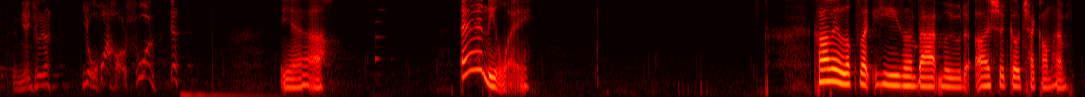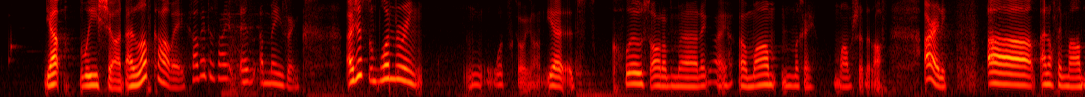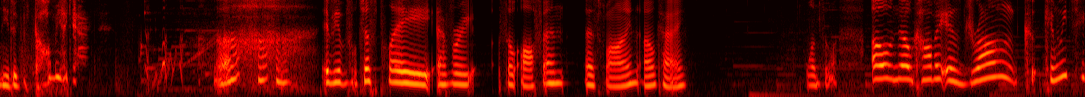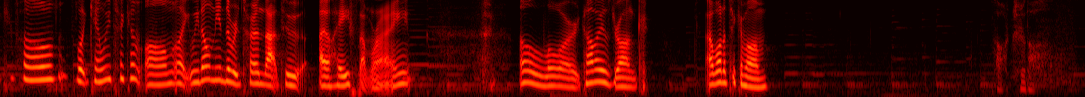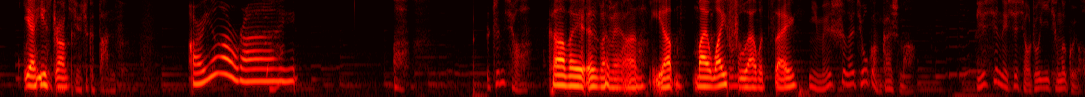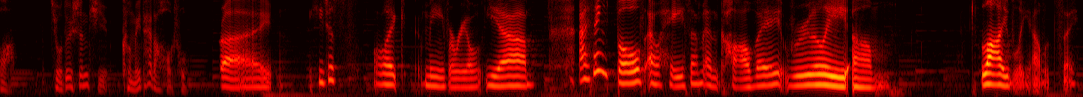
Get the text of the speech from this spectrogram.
Yeah. Anyway. Kaveh looks like he's in a bad mood. I should go check on him. Yep, we should. I love Kaveh. Kaveh design is amazing. I just wondering what's going on. Yeah, it's close automatic. I mom. Mm, okay, mom shut it off. Alrighty. Uh, I don't think mom needed to call me again. if you just play every so often, it's fine. Okay. Once in a while. Oh no, Kaveh is drunk. Can we take him home? Like, can we take him home? Like, we don't need to return that to Alhaitham, right? Oh lord, Kaveh is drunk. I want to take him home. Yeah, he's drunk. Are you alright? Kaveh is my man. Yep, my waifu, I would say. 你没事来酒馆干什么？别信那些小酌怡情的鬼话，酒对身体可没太大好处。Right. He just like me for real. Yeah. I think both Alhaitham and Kaveh really um lively, I would say.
